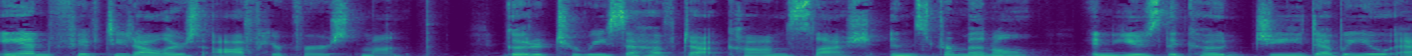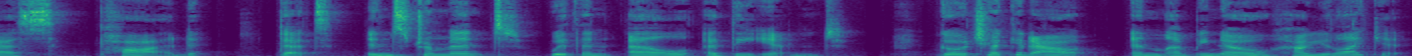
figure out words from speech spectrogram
and $50 off your first month. Go to teresahuff.com slash instrumentl and use the code GWSPOD. That's instrument with an L at the end. Go check it out and let me know how you like it.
